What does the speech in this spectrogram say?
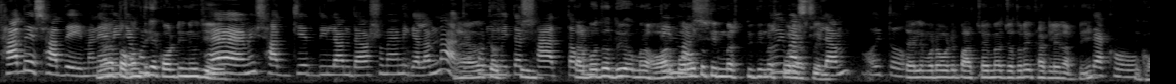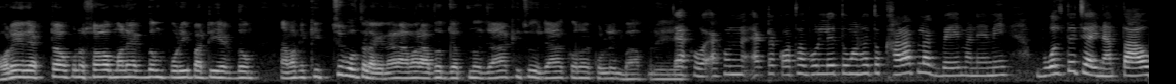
সাদে সাদে মানে আমি তখন থেকে কন্টিনিউ যে। হ্যাঁ আমি সাজ্জে দিলাম দেওয়ার সময় আমি গেলাম না হ্যাঁ, যখন ওই তো নমিতার তিন- সাত তখন তারপর তো দুই মানে হওয়ার পরেও তো তিন মাস দুই তিন মাস পরে মাস আসলেন ছিলাম। ওই তো তাইলে মোটামুটি পাঁচ ছয় মাস যতটাই থাকলেন আপনি দেখো। ঘরের একটাও কোনো সব মানে একদম পরিপাটি একদম আমাকে কিচ্ছু বলতে লাগে না। আর আমার আদর যত্ন যা কিছু যা করার করলেন বাপরে। দেখো এখন একটা কথা বললে তোমার হয়তো খারাপ লাগবে মানে আমি বলতে চাই না তাও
